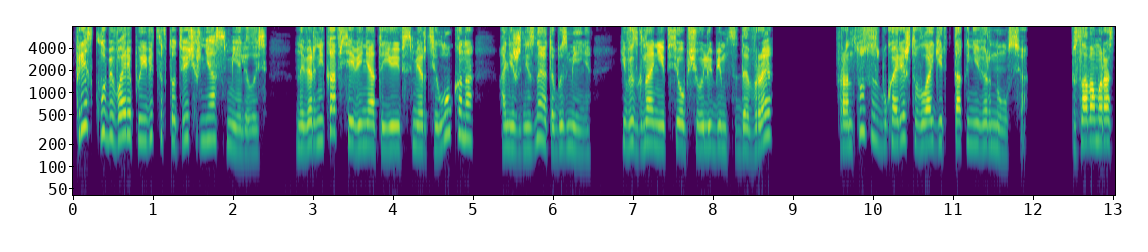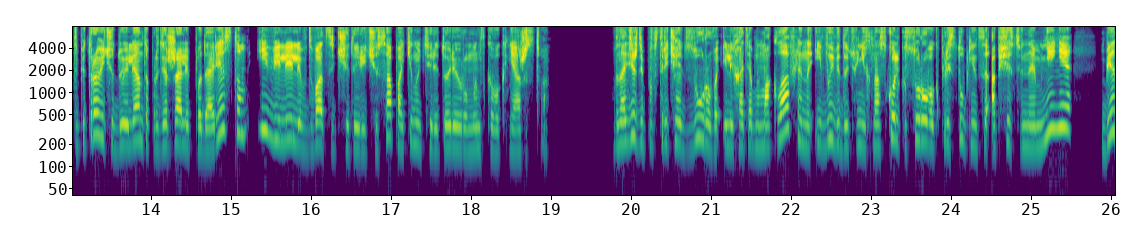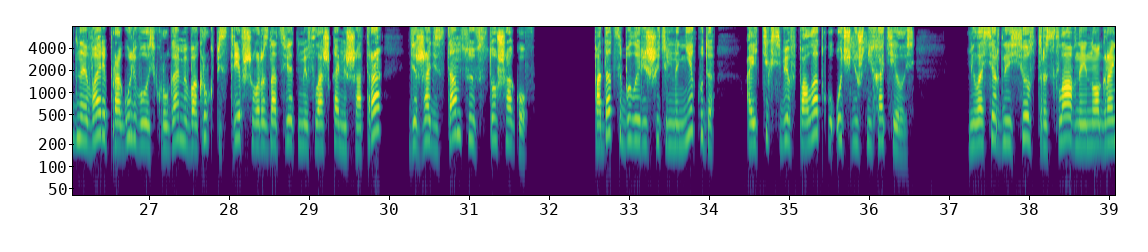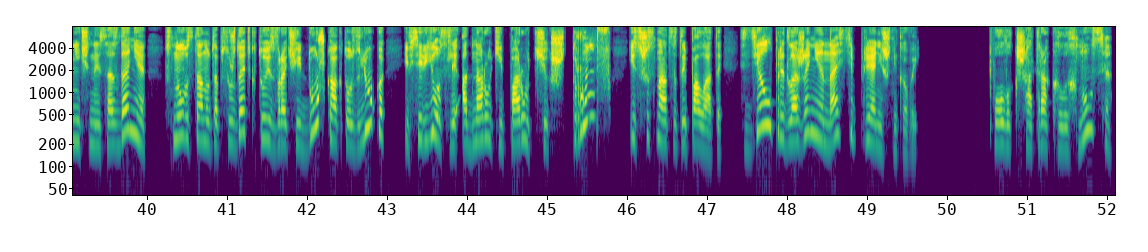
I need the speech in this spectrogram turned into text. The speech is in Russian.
Пресс-клубе Варя появиться в тот вечер не осмелилась. Наверняка все винят ее и в смерти Лукана, они же не знают об измене, и в изгнании всеобщего любимца Девре. Француз из Букарешта в лагерь так и не вернулся. По словам Ираста Петровича, дуэлянта продержали под арестом и велели в 24 часа покинуть территорию румынского княжества. В надежде повстречать Зурова или хотя бы Маклафлина и выведать у них, насколько сурово к преступнице общественное мнение, бедная Варя прогуливалась кругами вокруг пестревшего разноцветными флажками шатра, держа дистанцию в 100 шагов. Податься было решительно некуда, а идти к себе в палатку очень уж не хотелось. Милосердные сестры, славные, но ограниченные создания, снова станут обсуждать, кто из врачей душка, а кто злюка, и всерьез ли однорукий поручик Штрумф из шестнадцатой палаты сделал предложение Насте Прянишниковой. Полок шатра колыхнулся,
